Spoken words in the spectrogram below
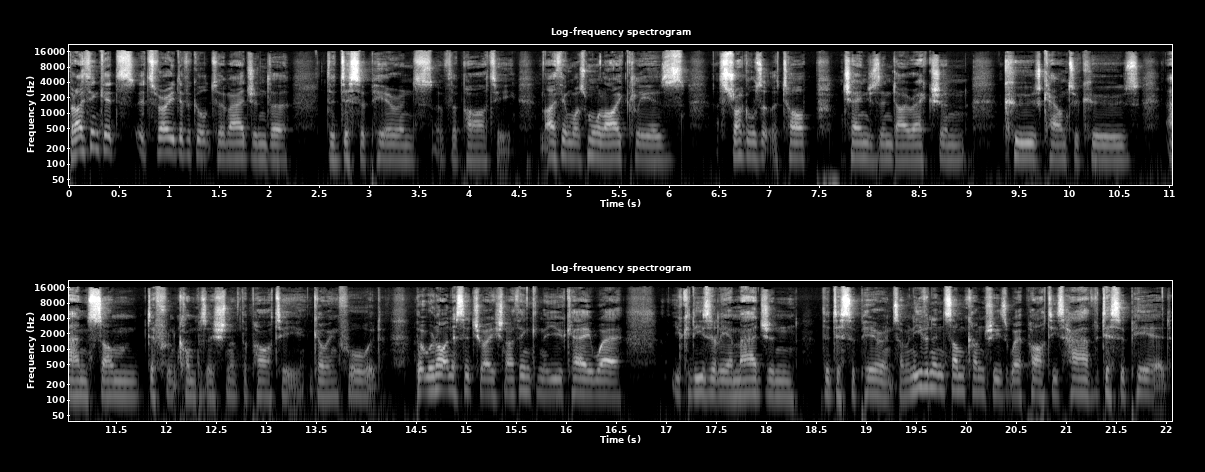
But I think it's, it's very difficult to imagine the, the disappearance of the party. I think what's more likely is struggles at the top, changes in direction, coups, counter coups, and some different composition of the party going forward. But we're not in a situation, I think, in the UK where you could easily imagine the disappearance. I mean, even in some countries where parties have disappeared,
